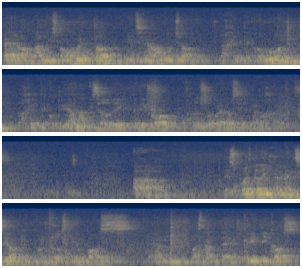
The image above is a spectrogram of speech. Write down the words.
pero al mismo momento mencionaba mucho la gente común, la gente cotidiana y se lo dedicó a los obreros y trabajadores. Uh, después de la intervención, cuando los tiempos eran bastante críticos,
